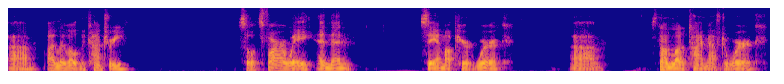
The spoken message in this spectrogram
um, I live out in the country, so it's far away. And then, say I'm up here at work, um, it's not a lot of time after work.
